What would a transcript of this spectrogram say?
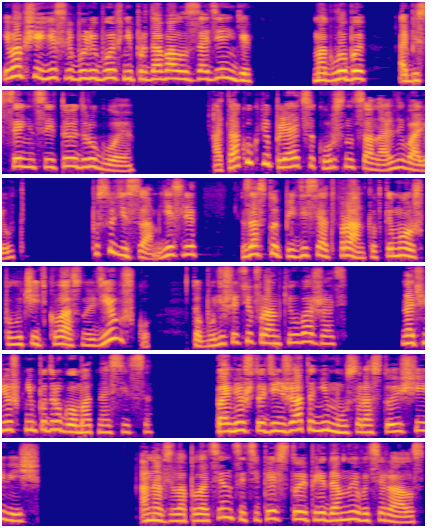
И вообще, если бы любовь не продавалась за деньги, могло бы обесцениться и то, и другое. А так укрепляется курс национальной валюты. Посуди сам, если за 150 франков ты можешь получить классную девушку, то будешь эти франки уважать. Начнешь к ним по-другому относиться. Поймешь, что деньжата не мусор, а стоящая вещь. Она взяла полотенце и теперь, стоя передо мной, вытиралась.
